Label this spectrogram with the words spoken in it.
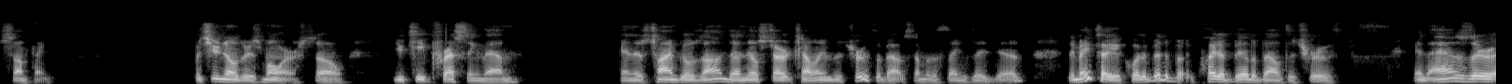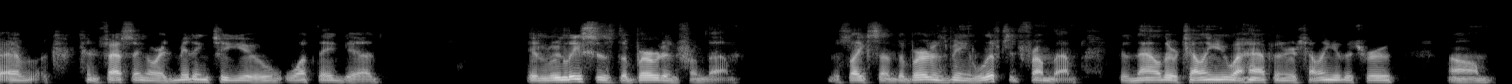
something. But you know there's more, so you keep pressing them, and as time goes on, then they'll start telling the truth about some of the things they did. They may tell you quite a bit about quite a bit about the truth, and as they're uh, confessing or admitting to you what they did, it releases the burden from them it's like some, the is being lifted from them because now they're telling you what happened. They're telling you the truth, um,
